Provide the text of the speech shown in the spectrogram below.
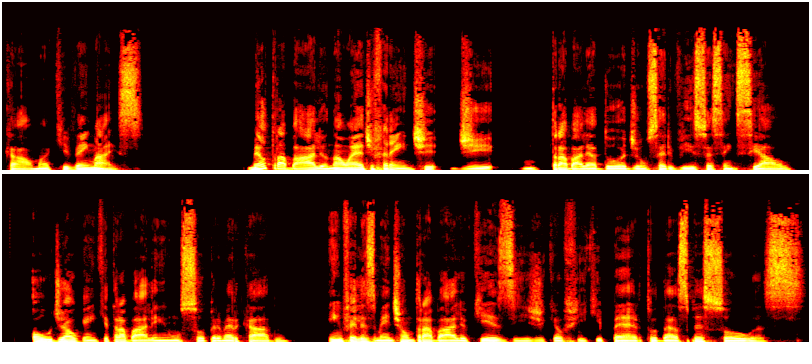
Calma, que vem mais. Meu trabalho não é diferente de um trabalhador de um serviço essencial ou de alguém que trabalha em um supermercado. Infelizmente, é um trabalho que exige que eu fique perto das pessoas.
